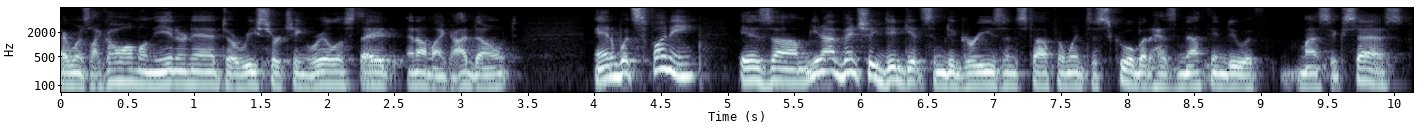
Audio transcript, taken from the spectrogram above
Everyone's like, oh, I'm on the internet or researching real estate. And I'm like, I don't. And what's funny is, um, you know, I eventually did get some degrees and stuff and went to school, but it has nothing to do with my success.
